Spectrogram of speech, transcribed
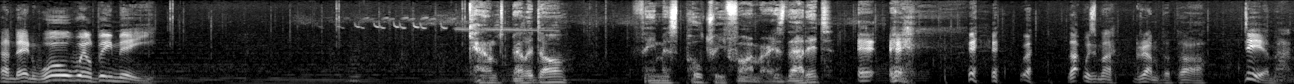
And then woe will be me. Count Belladal? Famous poultry farmer, is that it? well, that was my grandpapa. Dear man.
